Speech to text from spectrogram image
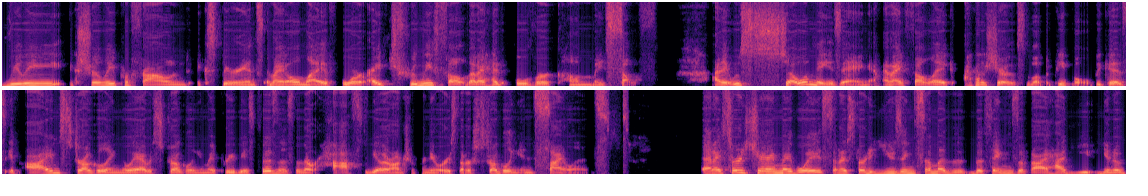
really extremely profound experience in my own life where I truly felt that I had overcome myself. And it was so amazing. And I felt like I got to share this with other people because if I'm struggling the way I was struggling in my previous business, then there has to be other entrepreneurs that are struggling in silence. And I started sharing my voice and I started using some of the, the things that I had, you know,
